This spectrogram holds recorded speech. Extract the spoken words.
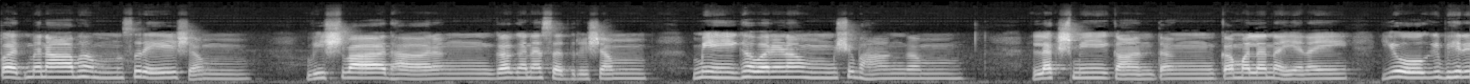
पद्मनाभं सुरेशं विश्वाधारं गगनसदृशं मेघवर्णं शुभाङ्गं। लक्ष्मीकान्तं कमलनयनै योगिभिर्ध्यानगम्यं।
